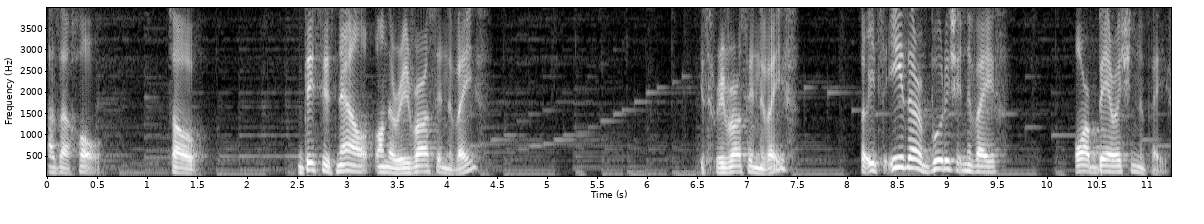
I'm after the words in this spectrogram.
as a whole. So this is now on the reverse in the wave. It's reverse the wave. So it's either bullish in the wave or bearish in the wave.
